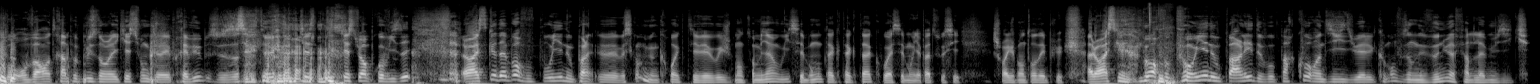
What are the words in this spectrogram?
Bon, on va rentrer un peu plus dans les questions que j'avais prévues, parce que ça, c'était une question improvisée. Alors, est-ce que d'abord, vous pourriez nous parler. Euh, est-ce qu'on un micro avec TV Oui, je m'entends bien. Oui, c'est bon. Tac, tac, tac. Ouais, c'est bon, il n'y a pas de souci. Je croyais que je m'entendais plus. Alors, est-ce que d'abord, vous pourriez nous parler de vos parcours individuels? Comment vous en êtes venu à faire de la musique?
